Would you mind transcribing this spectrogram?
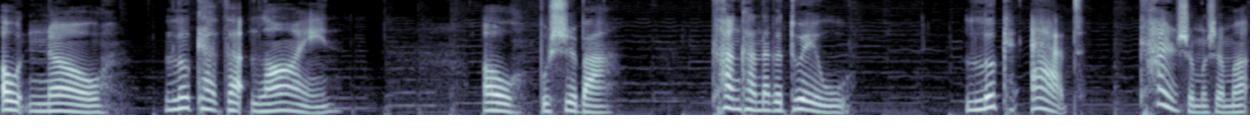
Oh no! Look at that line. 哦，不是吧？看看那个队伍。Look at 看什么什么，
